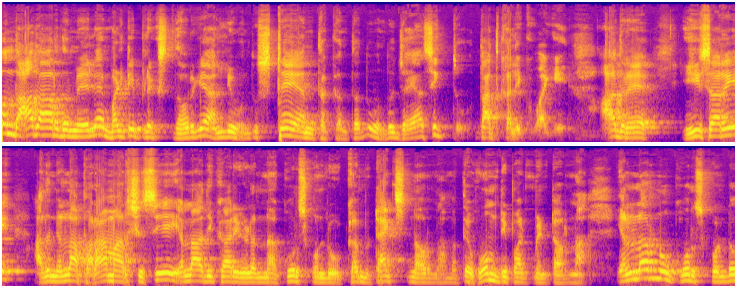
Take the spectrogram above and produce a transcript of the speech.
ಒಂದು ಆಧಾರದ ಮೇಲೆ ಮಲ್ಟಿಪ್ಲೆಕ್ಸ್ನವ್ರಿಗೆ ಅಲ್ಲಿ ಒಂದು ಸ್ಟೇ ಅಂತಕ್ಕಂಥದ್ದು ಒಂದು ಜಯ ಸಿಕ್ತು. ತಾತ್ಕಾಲಿಕವಾಗಿ. ಆದರೆ ಈ ಸಾರಿ ಅದನ್ನೆಲ್ಲ ಪರಾಮರ್ಶಿಸಿ ಎಲ್ಲ ಅಧಿಕಾರಿಗಳನ್ನು ಕೂರಿಸ್ಕೊಂಡು ಕಮ್ ಟ್ಯಾಕ್ಸ್ನವ್ರನ್ನ ಮತ್ತು ಹೋಮ್ ಡಿಪಾರ್ಟ್ಮೆಂಟ್ ಅವ್ರನ್ನ ಎಲ್ಲರನ್ನೂ ಕೂರಿಸ್ಕೊಂಡು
